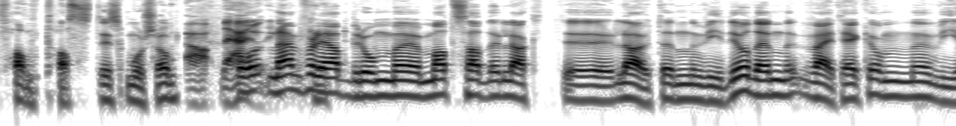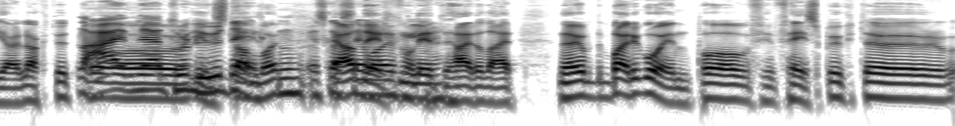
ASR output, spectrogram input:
fantastisk morsomt. Ja, det er og, nei, fordi at Brum eh, Mats hadde lagt, uh, la ut en video. Den veit jeg ikke om vi har lagt ut Nei, men jeg tror du delte den. Jeg skal Jeg har delt den litt her og der. Bare gå inn på Facebook til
